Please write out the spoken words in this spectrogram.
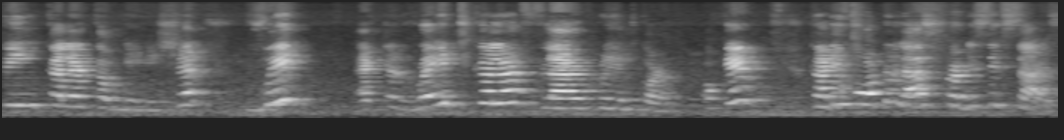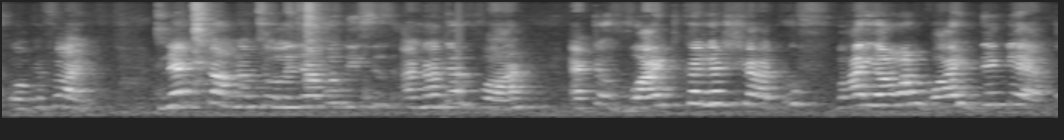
pink colour combination with একটা রেড কালার ফ্লাওয়ার প্রিন্ট করা okay 34 to last 26 size okay fine next আমরা চলে যাব দিস ইজ অ্যানাদার ওয়ান একটা হোয়াইট কালার শার্ট উফ ভাই, আমার হোয়াইট দেখলে এত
